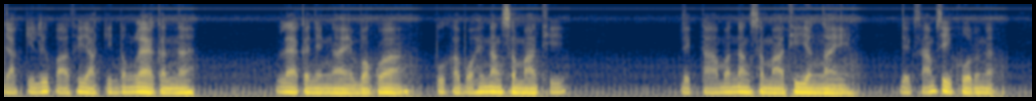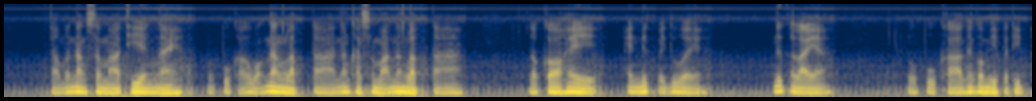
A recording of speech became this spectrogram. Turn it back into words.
อยากกินหรือเปล่าถ้าอยากกินต้องแลกกันนะแลกกันยังไง บอกว่าปู่ขาวบอกให้นั่งสมาธิ เด็กถามว่านั่งสมาธิยังไง เด็ก3ามสี่ขวบเองอะถามว่านั่งสมาธิยังไงหลวงปู่ขาวก็บอกนั่งหลับตา นั่งขัดสมาธินั่งหลับตา แล้วก็ให้ให้นึกไปด้วย นึกอะไรอะ่ะหลวงปู่ขาวท่านก็มีปฏิพ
